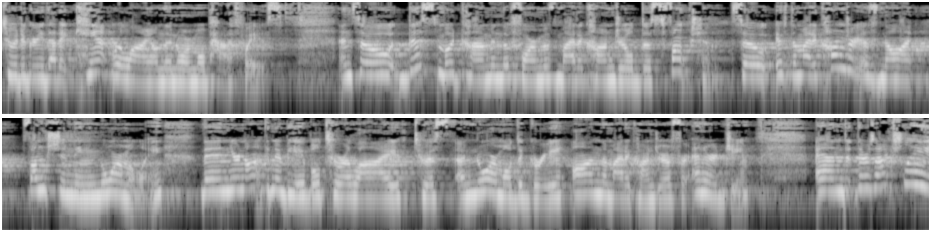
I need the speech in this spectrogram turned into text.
to a degree that it can't rely on the normal pathways. And so this would come in the form of mitochondrial dysfunction. So if the mitochondria is not functioning normally, then you're not going to be able to rely to a, a normal degree on the mitochondria for energy. And there's actually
